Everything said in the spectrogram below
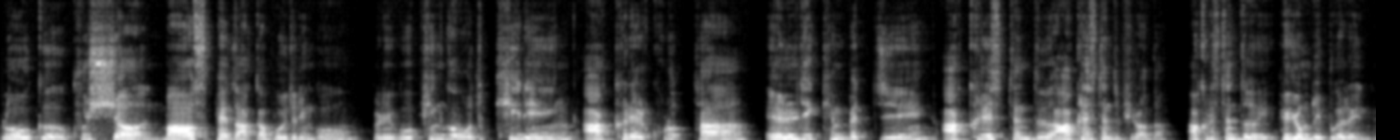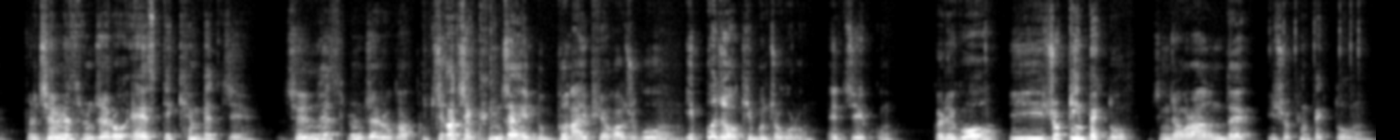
러그, 쿠션, 마우스패드 아까 보여드린 거. 그리고 핑거보드 키링, 아크릴 코로타, LD 캠 배지, 아크릴 스탠드. 아크릴 스탠드 필요하다. 아크릴 스탠드 배경도 이쁘게 돼 있네. 그리고 젠레스 존재로 SD 캠 배지. 젠레스 존재로가 굿즈 가치가 굉장히 높은 IP여가지고 이쁘죠 기본적으로. 엣지 있고 그리고 이 쇼핑백도 증정을 하는데 이 쇼핑백도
